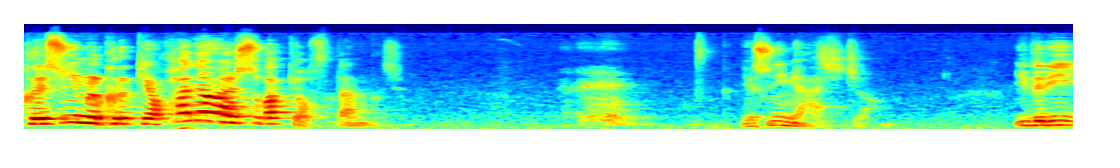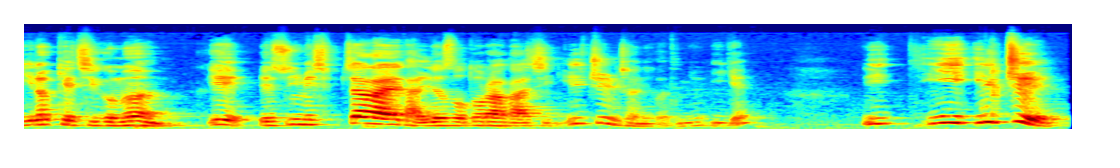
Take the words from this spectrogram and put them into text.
그 예수님을 그렇게 환영할 수밖에 없었다는 거죠. 예수님이 아시죠. 이들이 이렇게 지금은 예수님이 십자가에 달려서 돌아가시기 일주일 전이거든요. 이게 이, 이 일주일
